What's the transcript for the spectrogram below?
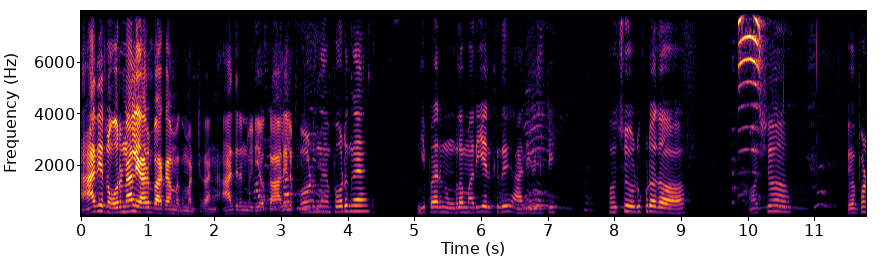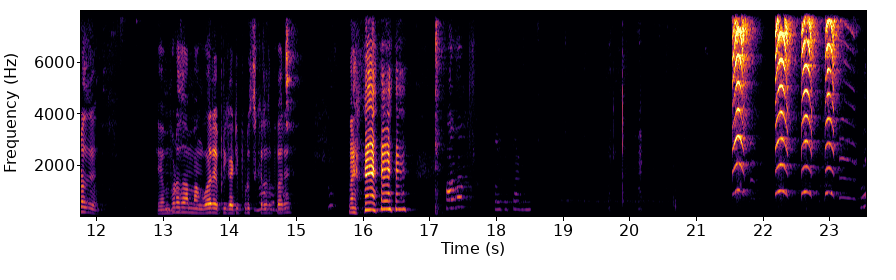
ஆதிரன் ஒரு நாள் யாரும் பார்க்காம இருக்க மாட்டேறாங்க. ஆதிரன் வீடியோ காலையில் போடுங்க போடுங்க. இங்கே பாருங்க உங்களை மாதிரியே இருக்குது ஆதிரன் குட்டி. அச்சோ எடுக்கூடாதா அச்சோ. எப்படது எப்படதாம்மா அங்கே எப்படி கட்டி பிடிச்சிக்கிறது பாரு பாப்பா கொடுத்து பாருங்க எடுங்க போய் எடு சாமி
